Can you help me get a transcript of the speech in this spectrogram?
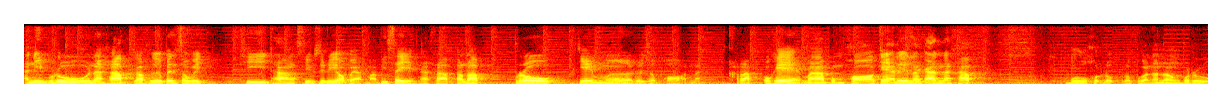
อันนี้บลูนะครับ ก็คือเป็นสวิตช์ที่ทาง Steel Series ออกแบบมาพิเศษนะครับสำหรับโปรเกมเมอร์โดยเฉพาะนะ ครับโอเค มาผมขอแกะเลยแล้วกันนะครับบลูหลบหลบก่อนนะน้องบลู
